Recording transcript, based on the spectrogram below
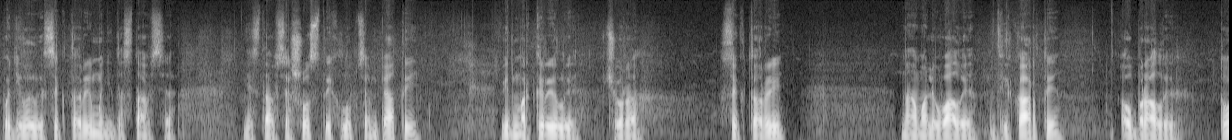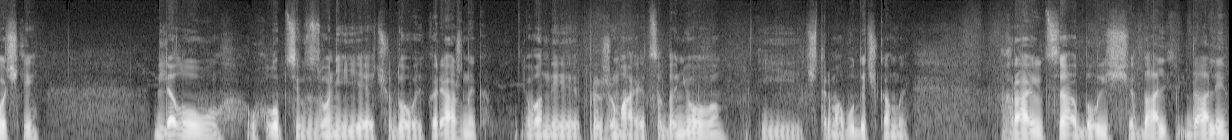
поділили сектори, мені достався, дістався шостий, хлопцям п'ятий. Відмаркерили вчора сектори, намалювали дві карти, обрали точки для лову. У хлопців в зоні є чудовий коряжник. Вони прижимаються до нього і чотирма вудочками граються ближче далі.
